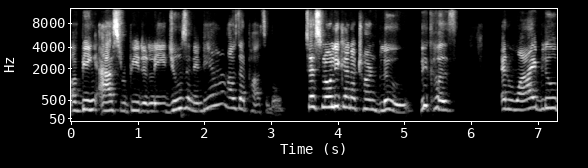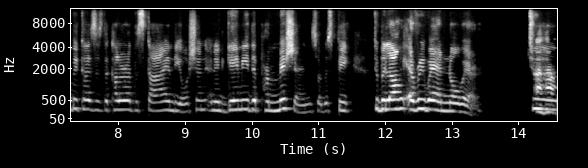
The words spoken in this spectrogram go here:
of being asked repeatedly, Jews in India, how's that possible? So I slowly kind of turned blue because, and why blue? Because it's the color of the sky and the ocean, and it gave me the permission, so to speak, to belong everywhere and nowhere. To Uh-huh.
